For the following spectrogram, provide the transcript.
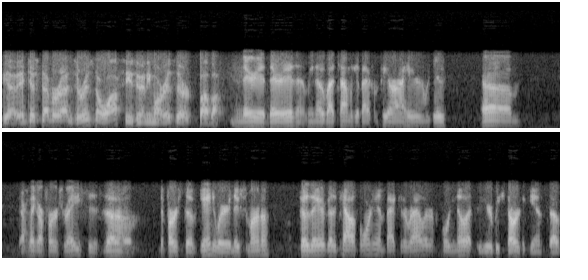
yeah, it just never ends. There is no off season anymore, is there, Bubba? There, there isn't. You know, by the time we get back from PRI here, we do. Um, I think our first race is um, the first of January at New Smyrna. Go there, go to California, and back to the Rattler. Before you know it, the year will be started again. So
